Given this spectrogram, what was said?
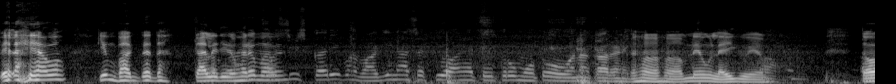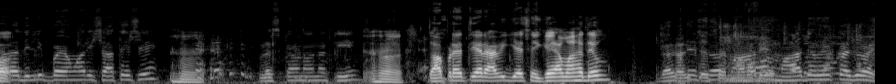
પેલા અહીંયા આવો. કેમ ભાગતા હતા? કાલે જે હરમ આવે. કોશિશ કરી પણ ભાગી ના શક્યો અહીંયા ટેકરો મોટો હોવાના કારણે. હા હા અમને એવું લાગ્યું એમ. તો દિલીપભાઈ અમારી સાથે છે. હા. લસકાણાના કિંગ. હા. તો આપણે અત્યારે આવી ગયા છે. ગયા મહાદેવ? ગલતેશ્વર મહાદેવ. મહાદેવ. એક જ હોય.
